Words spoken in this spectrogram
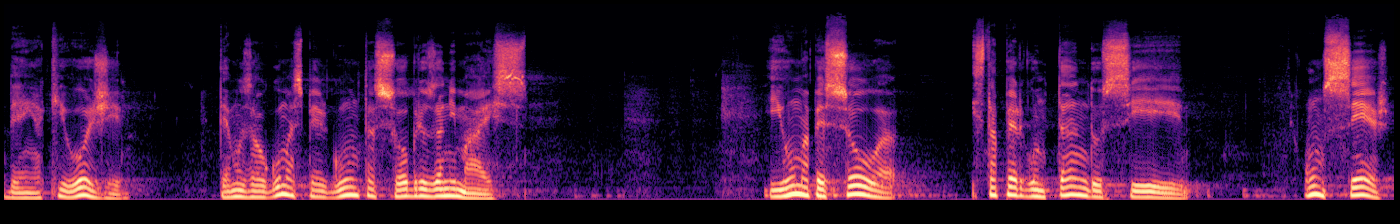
Bem, aqui hoje temos algumas perguntas sobre os animais. E uma pessoa está perguntando se um ser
